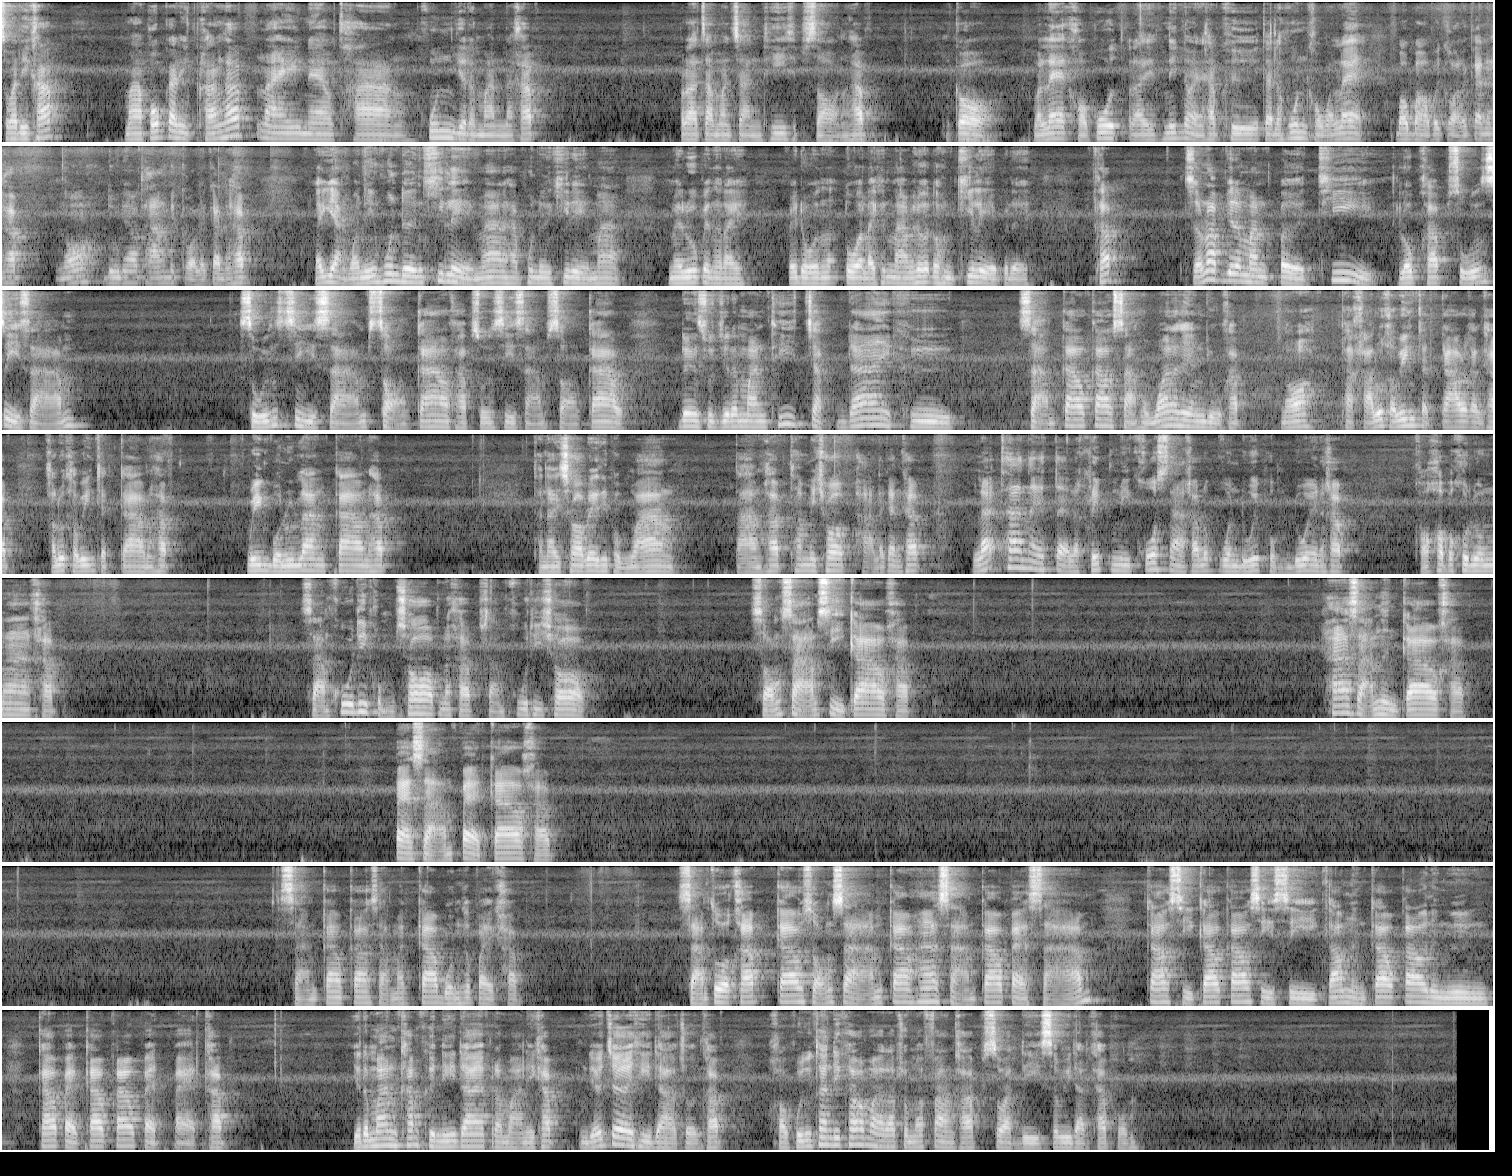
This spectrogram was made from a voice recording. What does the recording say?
สวัสดีครับ มาพบกันอีกครั้งครับในแนวทางหุ้นเยอรมันนะครับ ประจำวันจันทร์ที่ 12 นะครับ ก็วันแรกขอพูดอะไรนิดหน่อยนะครับ คือแต่ละหุ้นของวันแรกเบาๆไปก่อนแล้วกันนะครับเนาะดูแนวทางไปก่อนแล้วกันนะครับ และอย่างวันนี้หุ้นเดินขี้เหร่มากนะครับ หุ้นเดินขี้เหร่มาก ไม่รู้เป็นอะไร ไปโดนตัวอะไรขึ้นมาไม่รู้โดนขี้เหร่ไปเลย ครับ สำหรับเยอรมันเปิดที่ลบครับ 043 04329 ครับ 04329 เดินสุดเยอรมันที่จับได้คือ 3993 ผมว่าน่าจะยังอยู่ครับ เนาะถ้าขาลูกขาวิ่งจัด 9 แล้วกันครับ ขาลูกขาวิ่งจัด 9 นะครับ วิ่งบนรูล่าง 9 นะครับท่านใดชอบเลขที่ผมวาง ตามครับ ถ้าไม่ชอบผ่านแล้วกันครับ และถ้าในแต่ละคลิปมีโฆษณาครับรบกวนดูให้ผมด้วยนะครับ ขอขอบพระคุณล่วงหน้าครับสามคู่ที่ผมชอบนะครับสามคู่ที่ชอบสองสามสี่เก้าครับห้าสามหนึ่งเก้าครับแปดสามแปดเก้าครับ สามเก้าเก้าสามารถก้าวบนเข้าไปครับสามตัวครับเก้าสองสามเก้าห้าสามเก้าแปดสามเก้าสี่เก้าเก้าสี่สี่เก้าหนึ่งเก้าเก้าหนึ่งหนึ่งเก้าแปดเก้าเก้าแปดแปดครับ เยอรมันค่ำคืนนี้ได้ประมาณนี้ครับ เดี๋ยวเจอทีดาวโจนครับ ขอบคุณทุกท่านที่เข้ามารับชมรับฟังครับ สวัสดีสวีดัตครับผม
